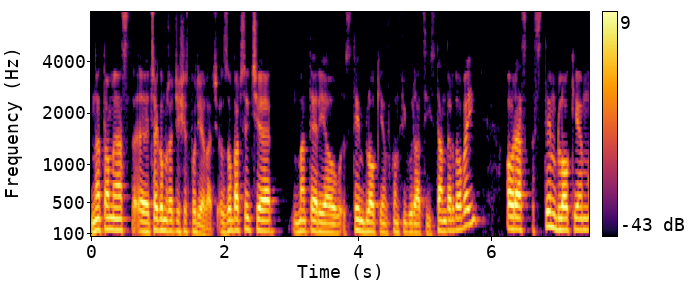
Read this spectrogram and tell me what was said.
Natomiast e, czego możecie się spodziewać? Zobaczycie materiał z tym blokiem w konfiguracji standardowej oraz z tym blokiem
